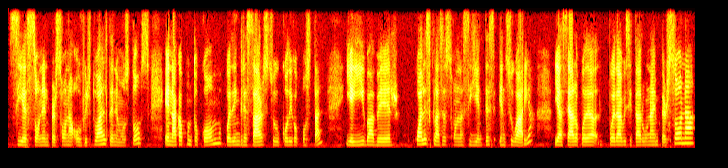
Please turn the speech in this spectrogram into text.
si son en persona o virtual, tenemos dos. En aca.com puede ingresar su código postal y ahí va a ver cuáles clases son las siguientes en su área, ya sea lo pueda, pueda visitar una en persona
